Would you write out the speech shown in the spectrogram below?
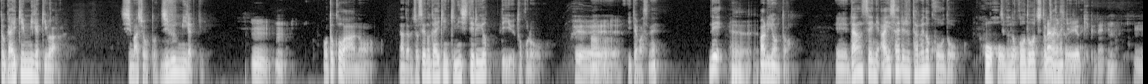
と外見磨きはしましょうと。自分磨き。うん。うん。男は、あの、なんだろう、女性の外見気にしてるよっていうところを、へうんえ。言ってますね。で。丸4と、えー男性に愛されるための行動。ほうほうほう。自分の行動をちょっと変えなきゃいけないんかそれよく聞くね。うんうん。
